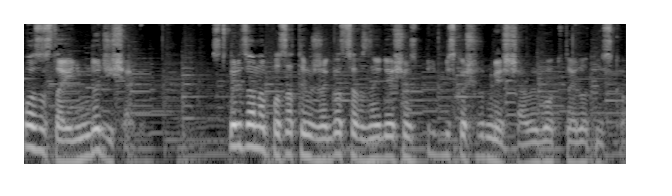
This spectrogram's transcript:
pozostaje nim do dzisiaj. Stwierdzono poza tym, że Gocow znajduje się zbyt blisko śródmieścia, aby było tutaj lotnisko.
